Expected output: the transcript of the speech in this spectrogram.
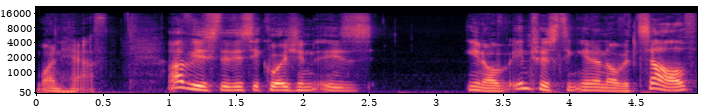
1 half. Obviously, this equation is, you know, interesting in and of itself,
